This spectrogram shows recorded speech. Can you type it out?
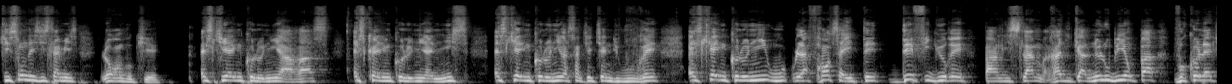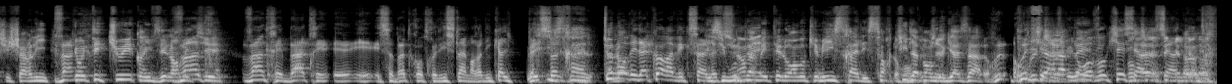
qui sont des islamistes? Laurent Wauquiez, est-ce qu'il y a une colonie à Arras Est-ce qu'il y a une colonie à Nice? Est-ce qu'il y a une colonie à Saint-Étienne-du-Vouvray? Est-ce qu'il y a une colonie où la France a été défigurée par l'islam radical? Ne l'oublions pas, vos collègues chez Charlie, Vaincre- qui ont été tués quand ils faisaient leur Vaincre, métier. vaincre et battre et, et- et se battre contre l'islam radical. Mais Personne, Israël, tout le monde est d'accord avec ça. Et si vous me permettez, Laurent Wauquiez, mais Israël est sorti de la bande de Gaza. Ruquier. Laurent Wauquiez, c'est un- autre.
